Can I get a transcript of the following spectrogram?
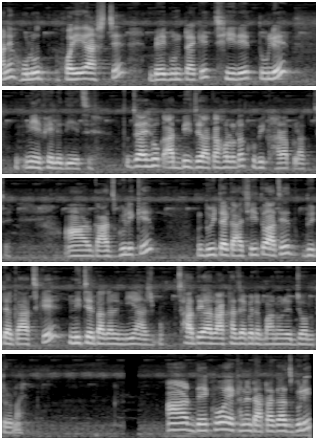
মানে হলুদ হয়ে আসছে। বেগুনটাকে ছিঁড়ে, তুলে নিয়ে ফেলে দিয়েছে। তো যাই হোক, আর বীজ রাখা হলো না, খুবই খারাপ লাগছে। আর গাছগুলিকে দুইটা গাছই তো আছে, দুইটা গাছকে নিচের বাগানে নিয়ে আসব। ছাদে আর রাখা যাবে না, বানরের যন্ত্রণায়। আর দেখো এখানে ডাটা গাছগুলি,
